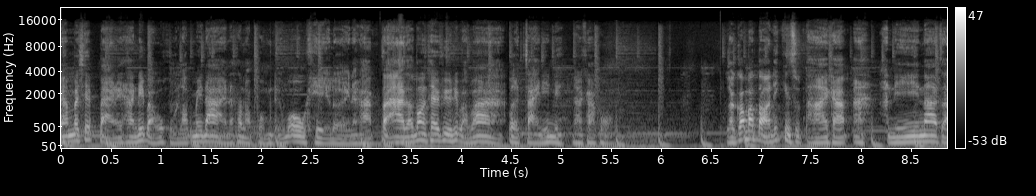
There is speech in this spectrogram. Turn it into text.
นะ ไม่ใช่แปลกในทางที่แบบว่าโอ้โหรับไม่ได้นะสำหรับผมถือว่าโอเคเลยนะครับแต่อาจจะต้องใช้ฟิลที่แบบว่าเปิดใจนิดหนึ่งนะครับผม แล้วก็มาต่อที่กลิ่นสุดท้ายครับอะอันนี้น่าจะ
